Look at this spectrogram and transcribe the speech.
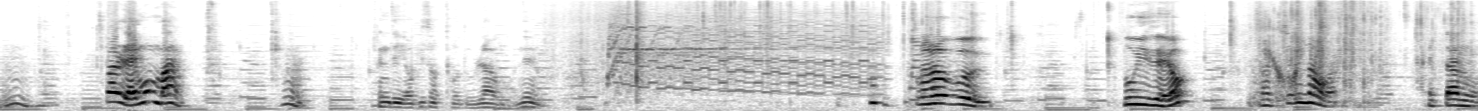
음, 딱 레몬 맛 음. 근데 여기서 더 놀라운 거는 여러분 보이세요? 아, 침 나와. 일단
